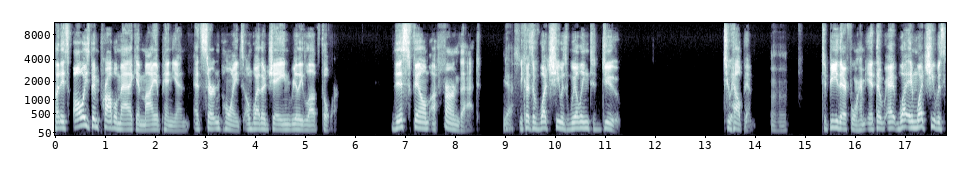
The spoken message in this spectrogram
but it's always been problematic, in my opinion, at certain points on whether Jane really loved Thor. This film affirmed that. Yes. Because of what she was willing to do to help him, mm-hmm. to be there for him at the at what in what she was,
